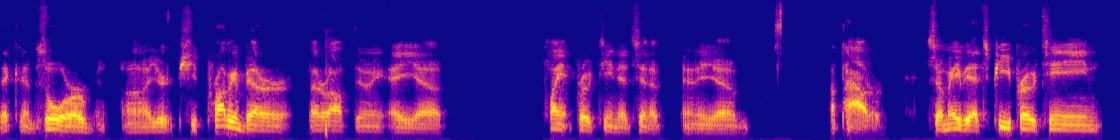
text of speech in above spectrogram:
that can absorb, uh, you're she's probably better better off doing a uh, plant protein that's in a in a uh, a powder. So maybe that's pea protein,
